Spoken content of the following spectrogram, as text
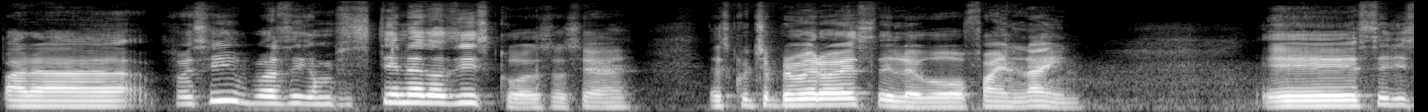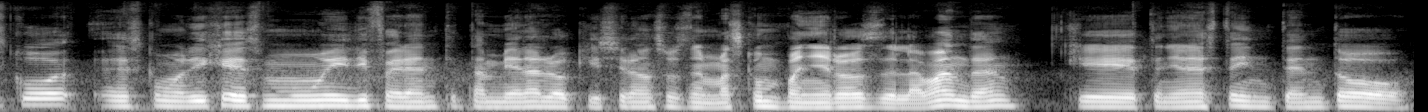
para, pues sí, básicamente pues tiene dos discos, o sea, escucha primero este y luego Fine Line. Eh, este disco es como dije, es muy diferente también a lo que hicieron sus demás compañeros de la banda, que tenían este intento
